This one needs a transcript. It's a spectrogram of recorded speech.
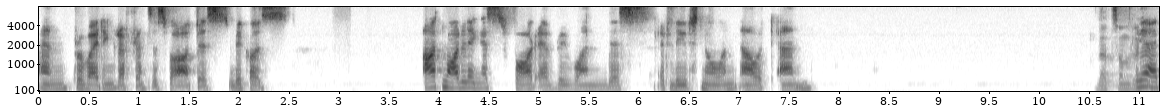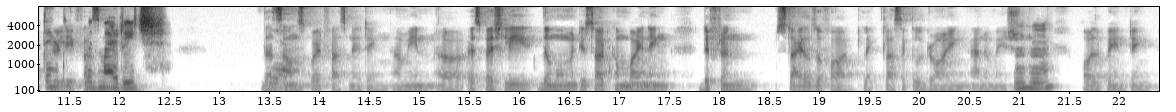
and providing references for artists because art modeling is for everyone. This it leaves no one out, and That sounds like yeah, I think really with my reach, That Yeah. sounds quite fascinating. I mean, uh, especially the moment you start combining different styles of art, like classical drawing, animation, Mhm. oil painting,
